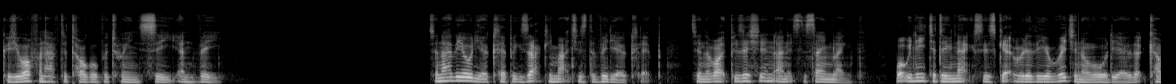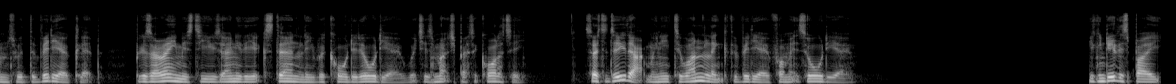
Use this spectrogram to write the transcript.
because you often have to toggle between C and V. So now the audio clip exactly matches the video clip. It's in the right position and it's the same length. What we need to do next is get rid of the original audio that comes with the video clip, because our aim is to use only the externally recorded audio, which is much better quality. So to do that, we need to unlink the video from its audio. You can do this by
